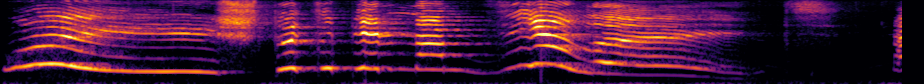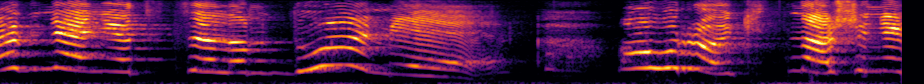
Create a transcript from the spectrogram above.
Ой, что теперь нам делать? Огня нет в целом доме, а уроки наши не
